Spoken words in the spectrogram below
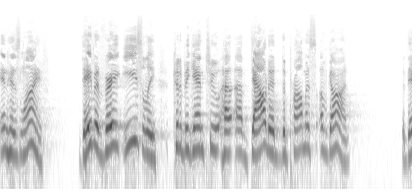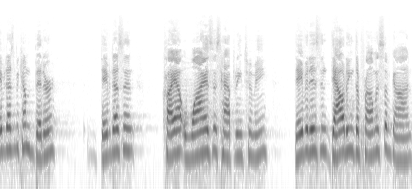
in his life. David very easily could have began to have, doubted the promise of God. But David doesn't become bitter. David doesn't cry out, Why is this happening to me? David isn't doubting the promise of God.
